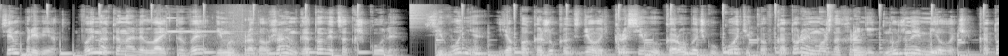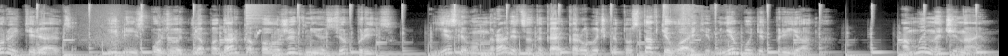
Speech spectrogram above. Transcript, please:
Всем привет! Вы на канале Like TV и мы продолжаем готовиться к школе. Сегодня я покажу как сделать красивую коробочку котика, в которой можно хранить нужные мелочи, которые теряются, или использовать для подарка, положив в нее сюрприз. Если вам нравится такая коробочка, то ставьте лайки, мне будет приятно. А мы начинаем.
